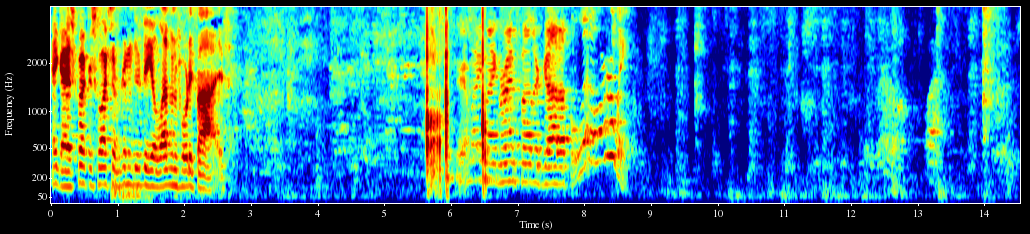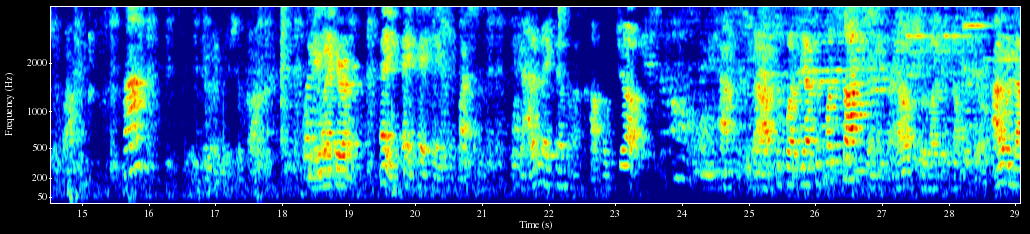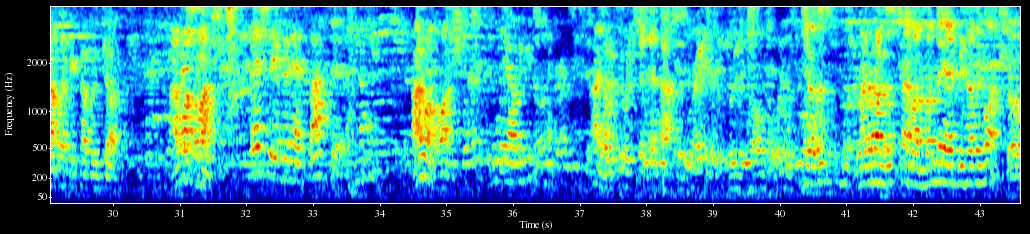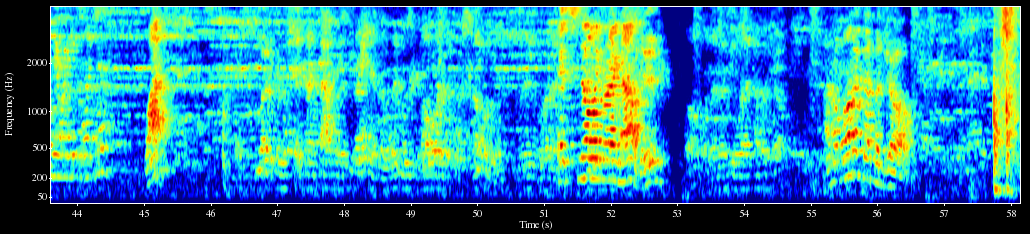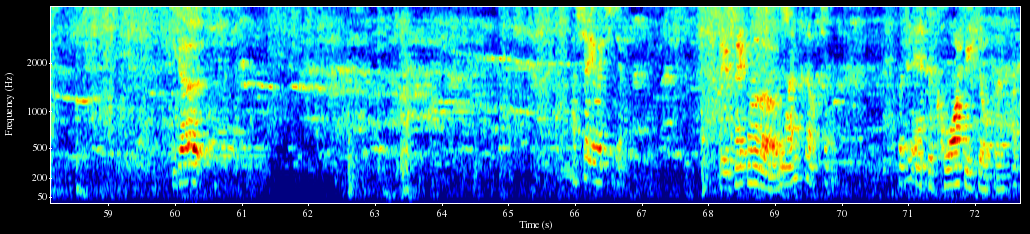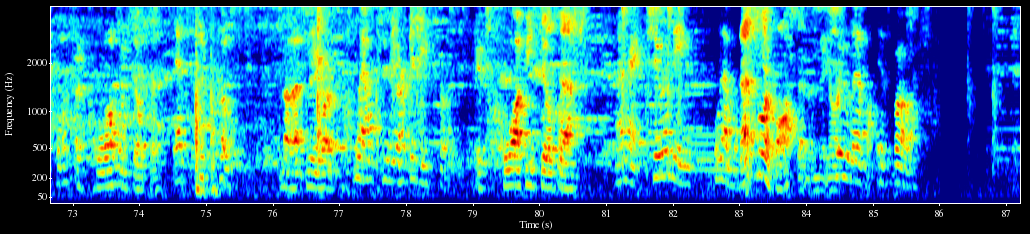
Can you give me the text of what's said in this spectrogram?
Hey guys, Quackers Clocks, we're gonna do the 1145. Yeah, my, my grandfather got up a little early. What? Huh? You you make make? your, hey, hey, hey, hey, listen, you gotta make him a cup of joe. And you have to, you have to put, you have to put socks in it. I would not like a cup of joe. I want lunch. Especially if it has socks in it. I want lunch. Yeah, you just have. I know. If you know, this, right around this time on Monday, I'd be having lunch, so. You know what you lunch it? Why? What if we were sitting on top of the train and the wind was blowing, it was snowing, it's really what? It's snowing right now, dude. Oh, well, then if you want a cup of joe. I don't want a cup of joe. I'll show you what you do. So you take one of those. One filter, put it It's a coffee filter. a quart. A coffee filter. That's East Coast. No, that's New York. Well, New York is East Coast. It's coffee filter. All right, two of these level. That's more Boston than New York. Two level is both.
